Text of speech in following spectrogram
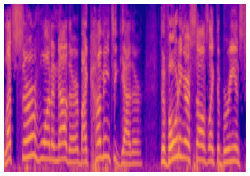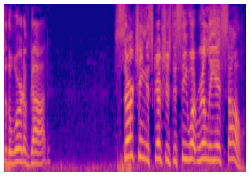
Let's serve one another by coming together, devoting ourselves like the Bereans to the Word of God, searching the Scriptures to see what really is so.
